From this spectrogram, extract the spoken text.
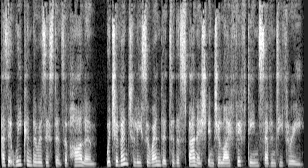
as it weakened the resistance of Haarlem, which eventually surrendered to the Spanish in July 1573.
